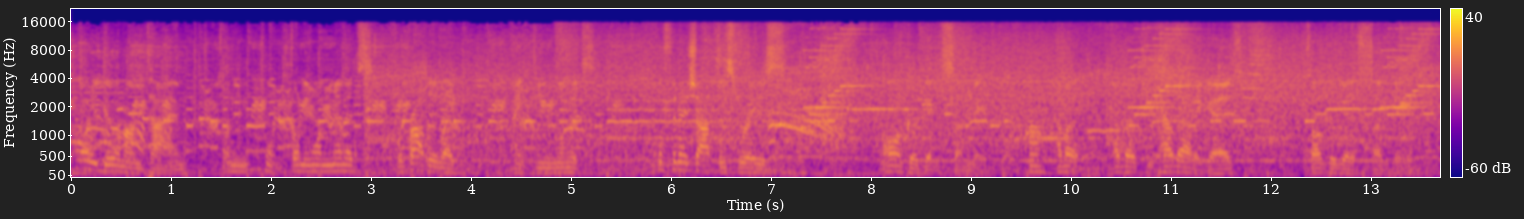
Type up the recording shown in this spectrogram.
How are we doing on time? 20, 20, 21 minutes? We're probably like 19 minutes. We'll finish off this race. I'll go get a sundae. Huh? How about, how about you? How about it, guys? I'll go get a sundae.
